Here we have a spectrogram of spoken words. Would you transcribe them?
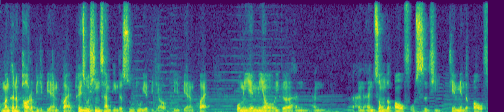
我们可能跑得比别人快，推出嗯。新产品的速度也比较比别人快，我们也没有一个很很很很重的包袱，实体店面的包袱。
